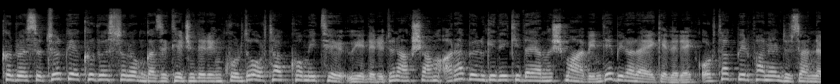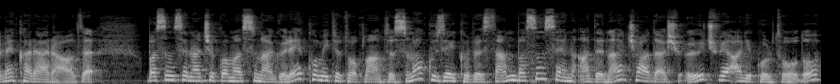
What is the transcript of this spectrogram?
Kıbrıslı Türk ve Kıbrıs Rum gazetecilerin kurduğu ortak komite üyeleri dün akşam ara bölgedeki dayanışma evinde bir araya gelerek ortak bir panel düzenleme kararı aldı. Basın Sen açıklamasına göre komite toplantısına Kuzey Kıbrıs'tan Basın Sen adına Çağdaş Öğüç ve Ali Kurtoğlu,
